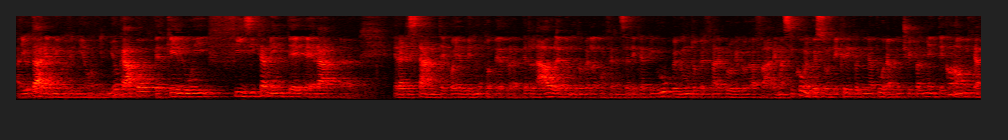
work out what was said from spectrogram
aiutare il mio, il mio, il mio capo perché lui fisicamente era era distante, poi è venuto per, per l'aula, è venuto per la conferenza dei capigruppo, è venuto per fare quello che doveva fare, ma siccome questo è un decreto di natura principalmente economica,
